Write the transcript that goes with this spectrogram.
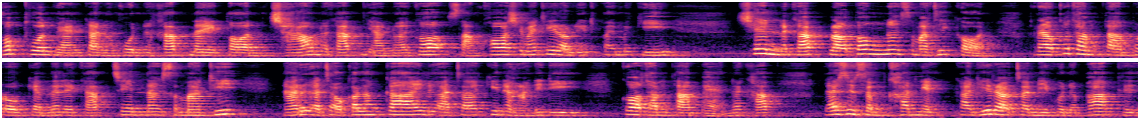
ทบทวนแผนการของคุณนะครับในตอนเช้านะครับอย่างน้อยก็ 3 ข้อใช่ไหมที่เราลิสต์ไปเมื่อกี้ เช่นนะครับ เราต้องนั่งสมาธิก่อน เราก็ทำตามโปรแกรมได้เลยครับ เช่นนั่งสมาธิ นะหรืออาจจะออกกำลังกายหรืออาจจะกินอาหารดีๆ ก็ทำตามแผนนะครับ และสิ่งสำคัญเนี่ยการที่เราจะมีคุณภาพคือ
